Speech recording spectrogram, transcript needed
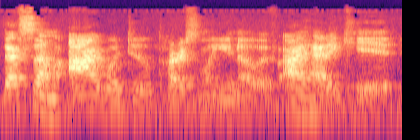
that's something I would do personally. You know, if I had a kid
